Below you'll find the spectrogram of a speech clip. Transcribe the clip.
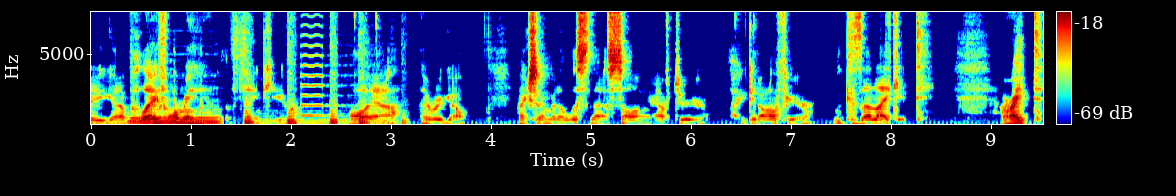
Are you gonna play for me? Thank you. Oh yeah, there we go. Actually, I'm gonna listen to that song after I get off here because I like it. All right,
